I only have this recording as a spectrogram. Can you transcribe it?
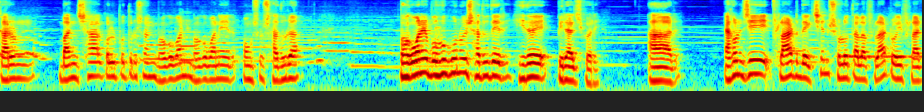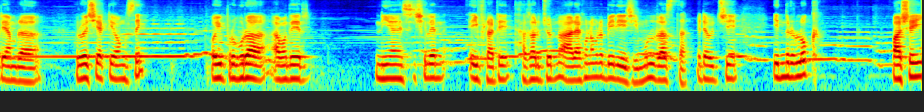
কারণ বাঞ্ছা কল্পতরু স্বয়ং ভগবান, ভগবানের অংশ সাধুরা। ভগবানের বহুগুণ ওই সাধুদের হৃদয়ে বিরাজ করে। আর এখন যে ফ্ল্যাট দেখছেন, ষোলোতলা ফ্ল্যাট, ওই ফ্ল্যাটে আমরা রয়েছি একটি অংশে। ওই প্রভুরা আমাদের নিয়ে এসেছিলেন এই ফ্ল্যাটে থাকার জন্য। আর এখন আমরা বেরিয়েছি মূল রাস্তা। এটা হচ্ছে ইন্দ্রলোক। পাশেই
